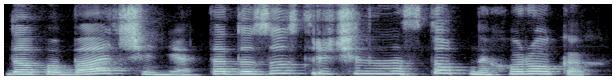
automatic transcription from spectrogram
До побачення та до зустрічі на наступних уроках!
